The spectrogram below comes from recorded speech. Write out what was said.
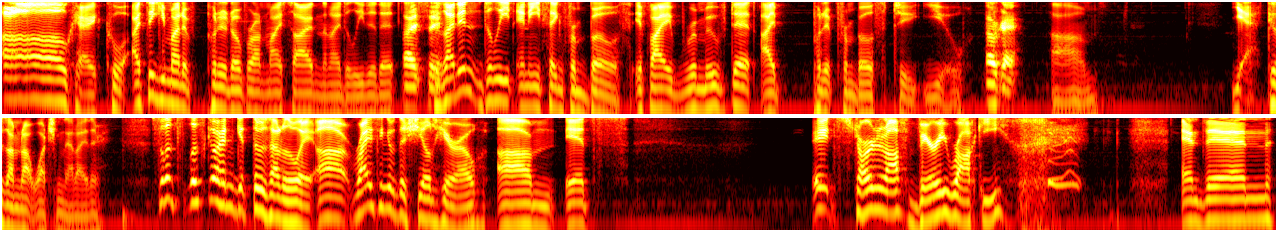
Oh, okay, cool. I think you might have put it over on my side and then I deleted it. I see. Because I didn't delete anything from both. If I removed it, I put it from both to you. Okay. Um, yeah, because I'm not watching that either. So let's let's go ahead and get those out of the way. Uh, Rising of the Shield Hero. Um, it's it started off very rocky, and then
